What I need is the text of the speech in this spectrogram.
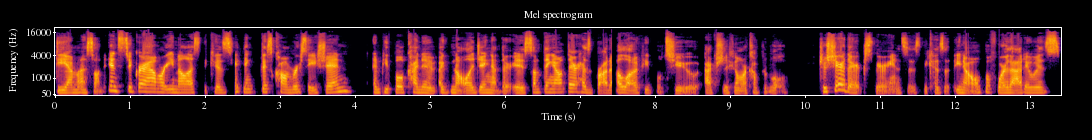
DM us on Instagram or email us because I think this conversation and people kind of acknowledging that there is something out there has brought a lot of people to actually feel more comfortable to share their experiences because you know before that it was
